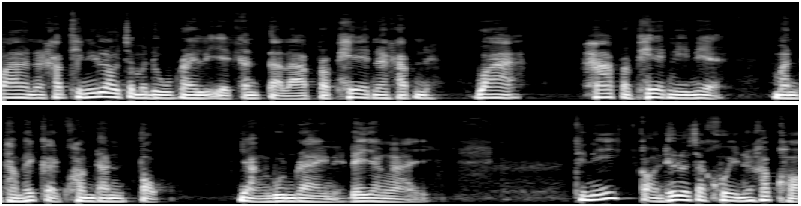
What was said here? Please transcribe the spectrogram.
ว้างๆนะครับ ทีนี้เราจะมาดูรายละเอียดกันแต่ละประเภทนะครับว่า 5 ประเภทนี้เนี่ยมันทำให้เกิดความดันตกอย่างรุนแรงเนี่ยได้ยังไง ทีนี้ก่อนที่เราจะคุยนะครับ ขอ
